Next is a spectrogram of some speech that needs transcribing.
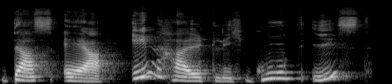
dass er inhaltlich gut ist,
